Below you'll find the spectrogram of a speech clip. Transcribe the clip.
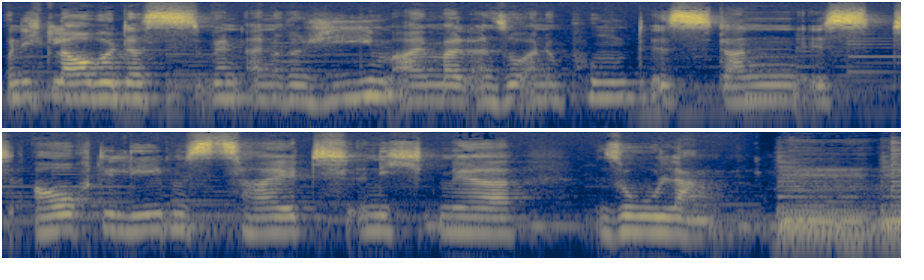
Und ich glaube, dass wenn ein Regime einmal an so einem Punkt ist, dann ist auch die Lebenszeit nicht mehr so lang.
